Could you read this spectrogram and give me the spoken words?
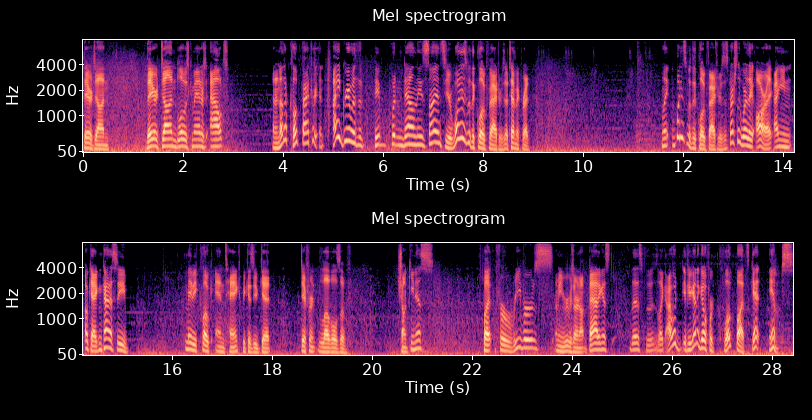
they're done. They are done. Bloa's commander's out. And another cloak factory? And I agree with the people putting down these signs here. What is with the cloak factories? Atomic Fred. Like, what is with the cloak factories? Especially where they are. I, I mean, okay, I can kind of see maybe cloak and tank because you get different levels of chunkiness. But for Reavers, I mean, Reavers are not bad against this. like, I would, if you're going to go for cloak bots, get imps.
